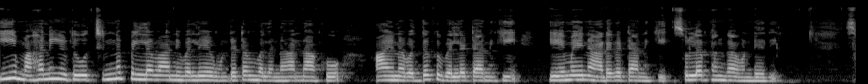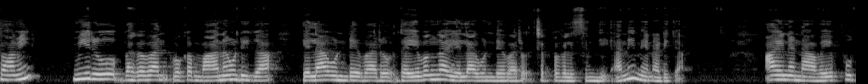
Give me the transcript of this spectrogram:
ఈ మహనీయుడు చిన్న పిల్లవాని వల్లే ఉండటం వలన నాకు ఆయన వద్దకు వెళ్ళటానికి ఏమైనా అడగటానికి సులభంగా ఉండేది. స్వామి మీరు భగవాన్ ఒక మానవుడిగా ఎలా ఉండేవారో దైవంగా ఎలా ఉండేవారో చెప్పవలసింది అని నేను అడిగా. ఆయన నా వైపు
